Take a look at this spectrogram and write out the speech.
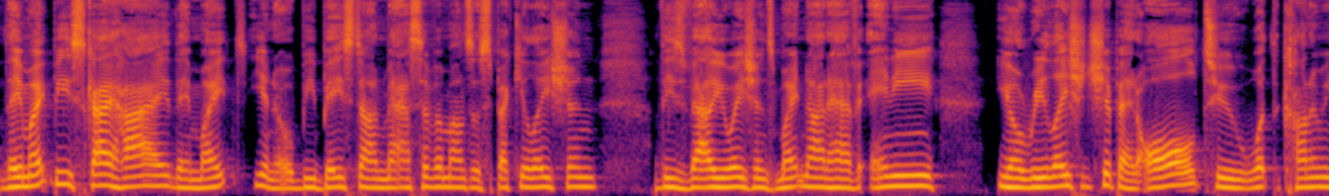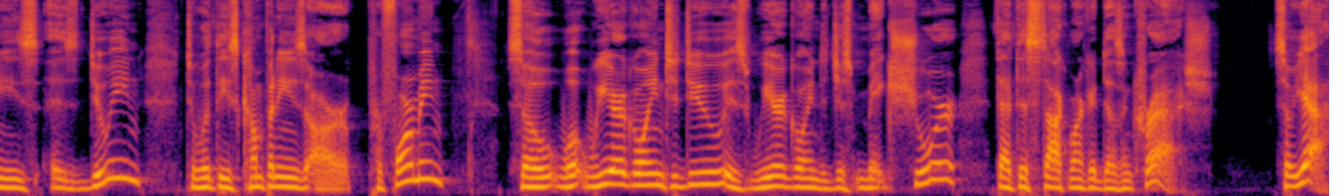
they might be sky high. They might, you know, be based on massive amounts of speculation. These valuations might not have any you know relationship at all to what the economy is, doing to what these companies are performing so what we are going to do is we are going to just make sure that this stock market doesn't crash so yeah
